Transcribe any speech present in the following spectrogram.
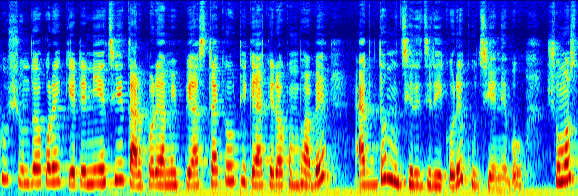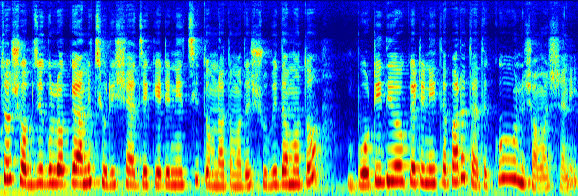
খুব সুন্দর করে কেটে নিয়েছি, তারপরে আমি পেঁয়াজটাকেও ঠিক একই রকমভাবে একদম ঝিরিঝিরি করে কুচিয়ে নেব। সমস্ত সবজিগুলোকে আমি ছুরির সাহায্যে কেটে নিচ্ছি, তোমরা তোমাদের সুবিধা মতো বটি দিয়েও কেটে নিতে পারো, তাতে কোনো সমস্যা নেই।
